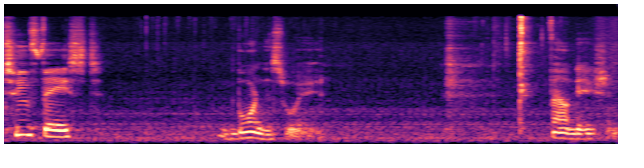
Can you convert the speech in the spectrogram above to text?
Too Faced, born this way. Foundation.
